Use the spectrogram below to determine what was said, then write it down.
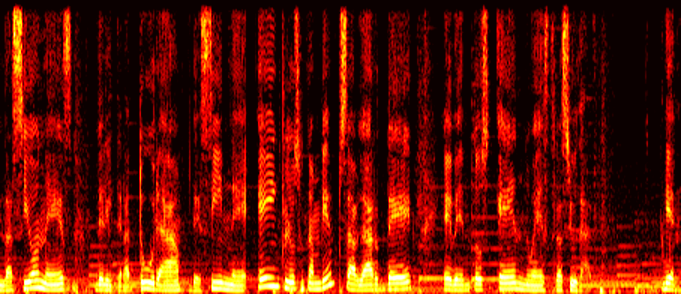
recomendaciones de literatura, de cine e incluso también pues, hablar de eventos en nuestra ciudad. Bien,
